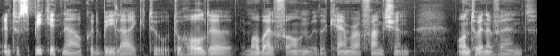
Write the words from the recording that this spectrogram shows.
And to speak it now could be like to, to hold a mobile phone with a camera function onto an event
